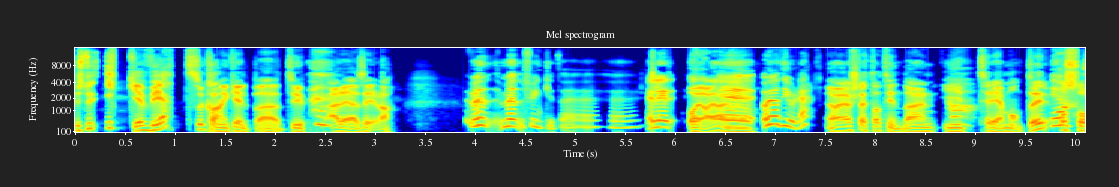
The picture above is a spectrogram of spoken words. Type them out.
Hvis du ikke vet, så kan jeg ikke hjelpe deg, typ, er det jeg sier da. Men, men funket det eh, Eller Å ja, ja, ja. Oh, ja, det gjorde det. Ja, jeg sletta Tinderen i tre måneder, Ja, og så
